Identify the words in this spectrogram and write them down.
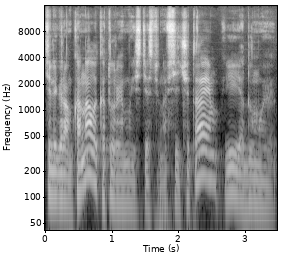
телеграм-каналы, которые мы, естественно, все читаем, и я думаю,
